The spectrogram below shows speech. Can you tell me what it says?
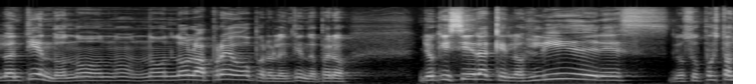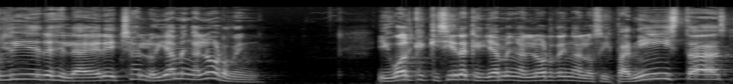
lo entiendo, no, no, no, no lo apruebo, pero lo entiendo. Pero yo quisiera que los líderes, los supuestos líderes de la derecha, lo llamen al orden. Igual que quisiera que llamen al orden a los hispanistas,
